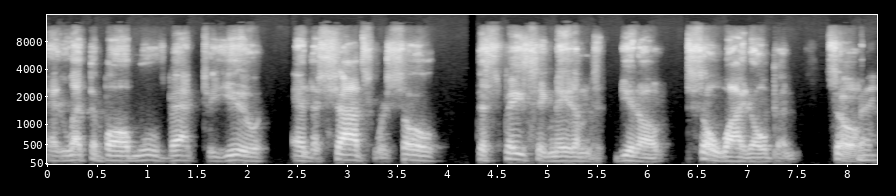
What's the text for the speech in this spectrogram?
and let the ball move back to you. And the shots were so the spacing made them, you know, so wide open. So, right.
